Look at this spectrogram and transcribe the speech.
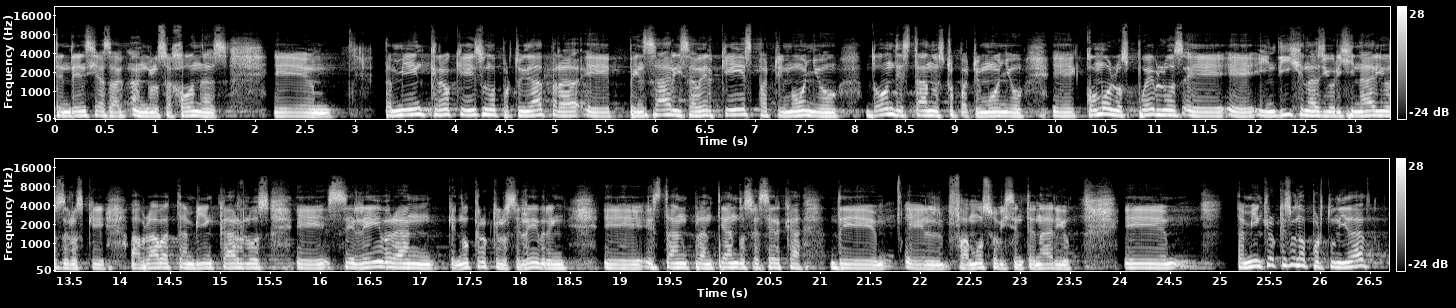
tendencias anglosajonas. También creo que es una oportunidad para eh, pensar y saber qué es patrimonio, dónde está nuestro patrimonio, eh, cómo los pueblos eh, indígenas y originarios de los que hablaba también Carlos celebran, que no creo que lo celebren, están planteándose acerca del famoso bicentenario. también creo que es una oportunidad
